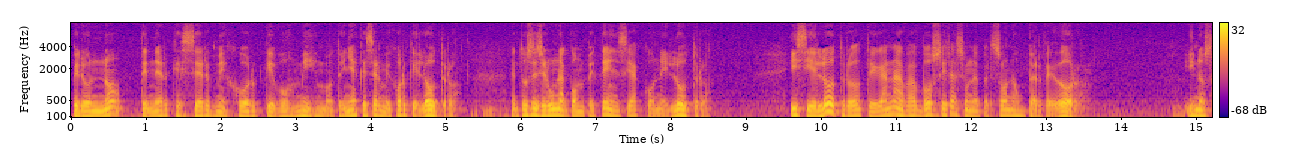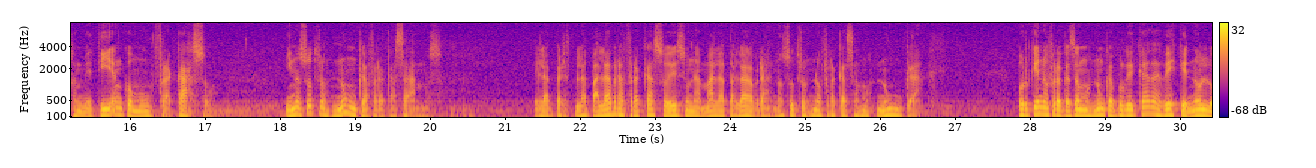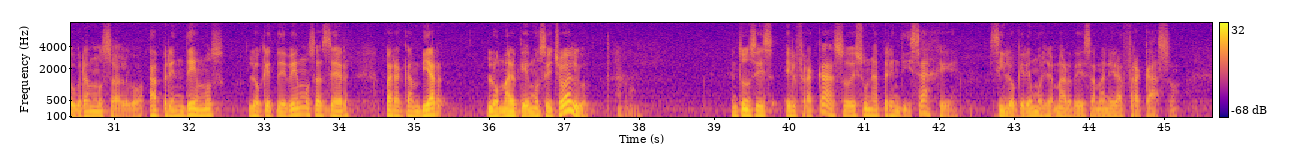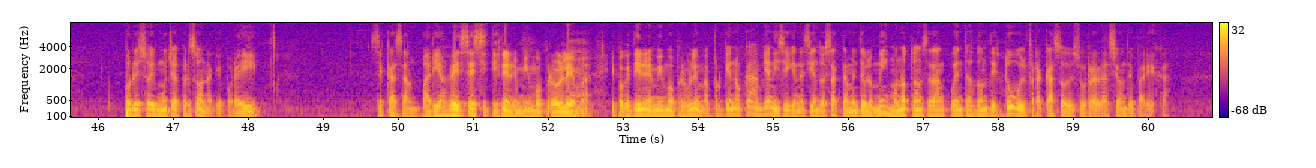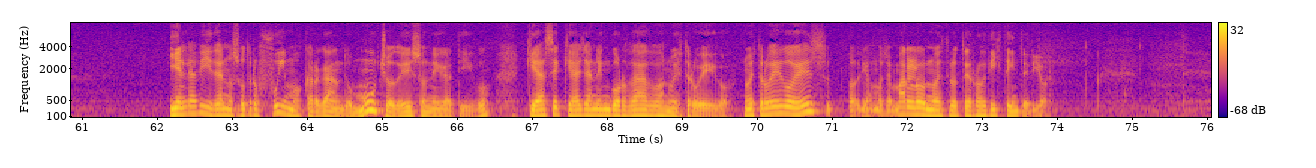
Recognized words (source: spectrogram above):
pero no tener que ser mejor que vos mismo, tenías que ser mejor que el otro. Entonces era una competencia con el otro. Y si el otro te ganaba, vos eras una persona, un perdedor. Y nos metían como un fracaso. Y nosotros nunca fracasamos. La, la, palabra fracaso es una mala palabra. Nosotros no fracasamos nunca. ¿Por qué no fracasamos nunca? Porque cada vez que no logramos algo, aprendemos lo que debemos hacer para cambiar lo mal que hemos hecho algo. Entonces, el fracaso es un aprendizaje, si lo queremos llamar de esa manera fracaso. Por eso hay muchas personas que por ahí se casan varias veces y tienen el mismo problema. ¿Y por qué tienen el mismo problema? Porque no cambian y siguen haciendo exactamente lo mismo. No se dan cuenta dónde estuvo el fracaso de su relación de pareja. Y en la vida nosotros fuimos cargando mucho de eso negativo que hace que hayan engordado a nuestro ego. Nuestro ego es, podríamos llamarlo, nuestro terrorista interior.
